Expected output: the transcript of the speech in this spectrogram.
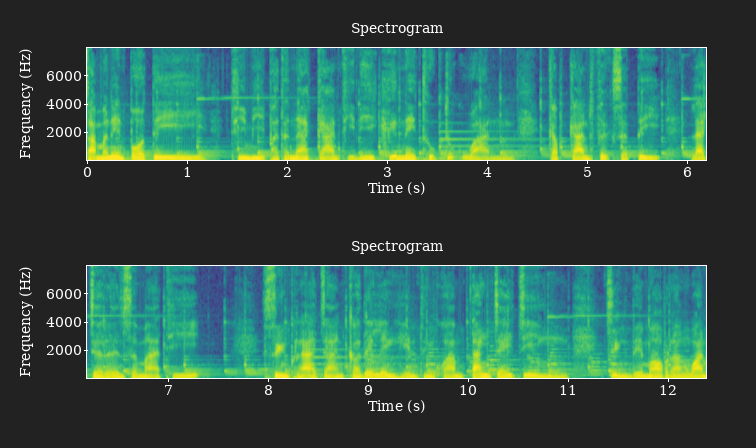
สามเณรโปตี้ที่มีพัฒนาการที่ดีขึ้นในทุกๆวัน กับการฝึกสติและเจริญสมาธิ ซึ่งพระอาจารย์ก็ได้เล็งเห็นถึงความตั้งใจจริง จึงได้มอบรางวัล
